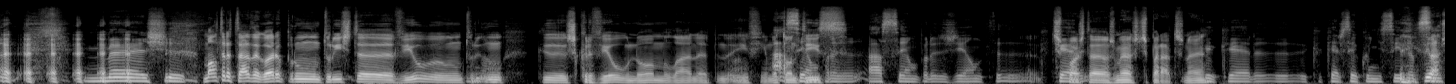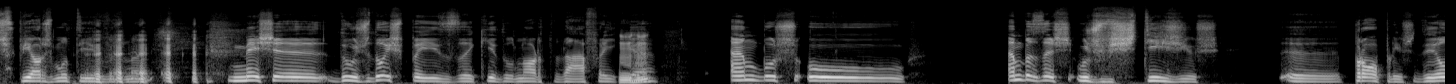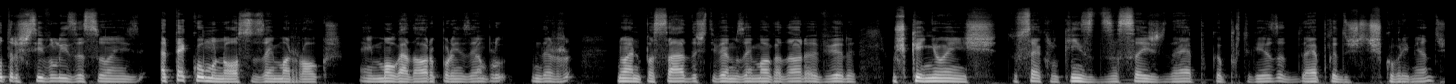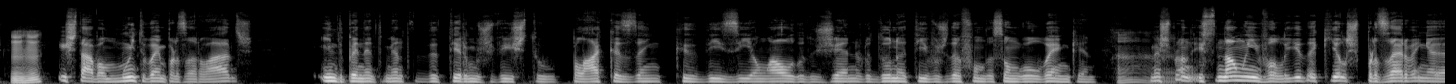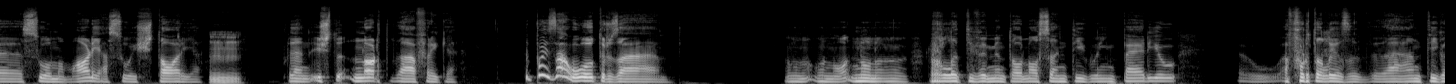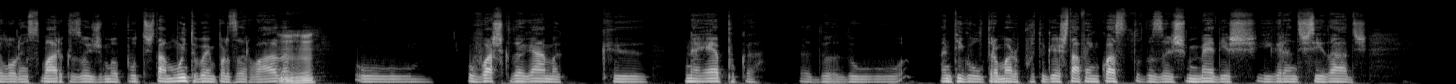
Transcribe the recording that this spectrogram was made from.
mas. Maltratado agora por um turista, viu? Um, um, que escreveu o nome lá, na, enfim, uma há tontice. Sempre, há sempre gente disposta quer, aos maiores disparates, não é? Que quer, que quer ser conhecida pelos piores motivos, não é? Mas uh, dos dois países aqui do norte da África, uhum. ambos o, ambas as, os vestígios uh, próprios de outras civilizações, até como nossos em Marrocos, em Mogador, por exemplo, ainda no ano passado estivemos em Mogador a ver os canhões do século XV, XVI da época portuguesa, da época dos descobrimentos, uhum. e estavam muito bem preservados, independentemente de termos visto placas em que diziam algo do género donativos da Fundação Gulbenkian. Ah. Mas pronto, isso não invalida que eles preservem a sua memória, a sua história. Uhum. Portanto, isto norte da África. Depois há outros, há um, um, relativamente ao nosso antigo império, a fortaleza da antiga Lourenço Marques, hoje Maputo, está muito bem preservada. Uhum. O, o, Vasco da Gama, que na época eh, do, do antigo ultramar português estava em quase todas as médias e grandes cidades,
